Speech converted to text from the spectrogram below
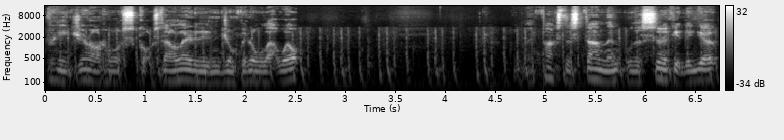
Vinnie Gerard horse Scottsdale Lady didn't jump in all that well. They passed the stand then with a circuit to go.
